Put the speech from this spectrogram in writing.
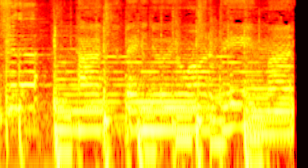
sugar. Hi, baby, do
